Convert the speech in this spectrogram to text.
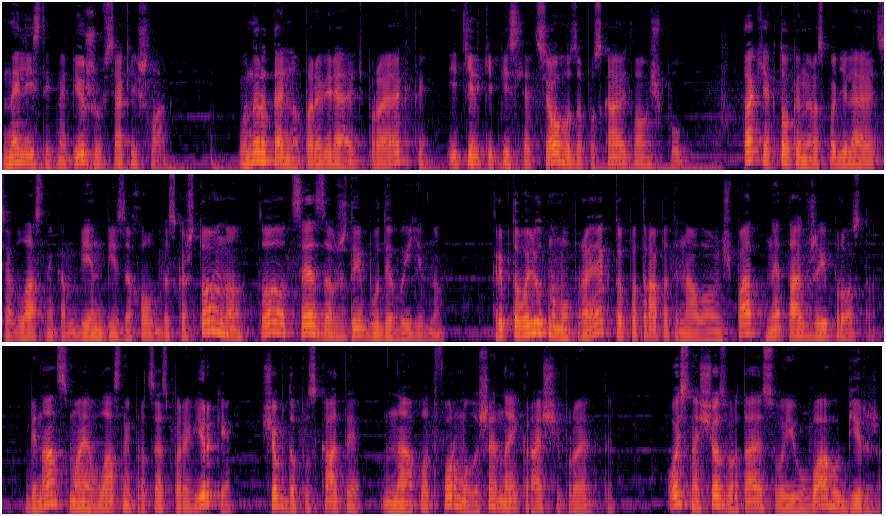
не лістить на біржу всякий шлак. Вони ретельно перевіряють проекти і тільки після цього запускають лаунчпул. Так як токени розподіляються власникам BNB за холд безкоштовно, то це завжди буде вигідно. Криптовалютному проекту потрапити на лаунчпад не так вже і просто. Binance має власний процес перевірки, щоб допускати на платформу лише найкращі проекти. Ось на що звертає свою увагу біржа,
